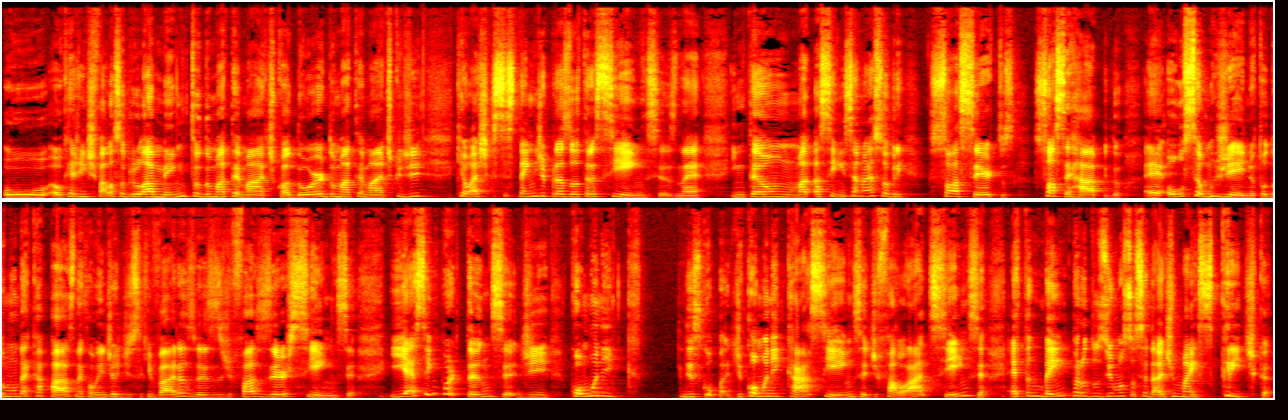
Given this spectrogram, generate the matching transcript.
o, o que a gente fala sobre o lamento do matemático, a dor do matemático, de que eu acho que se estende para as outras ciências, né? Então, a ciência não é sobre só acertos, só ser rápido, é, ou ser um gênio. Todo mundo é capaz, né? Como a gente já disse aqui várias vezes, de fazer ciência. E essa importância de comunicar desculpa, de comunicar ciência, de falar de ciência, é também produzir uma sociedade mais crítica.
